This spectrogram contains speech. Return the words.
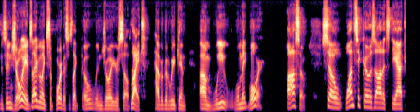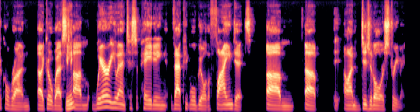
just enjoy it. It's not even like support It's just like go enjoy yourself. Right. Have a good weekend. Um, we will make more. Awesome. So once it goes on its theatrical run, uh, Go West, Mhm. um, where are you anticipating that people will be able to find it um, uh, on digital or streaming?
